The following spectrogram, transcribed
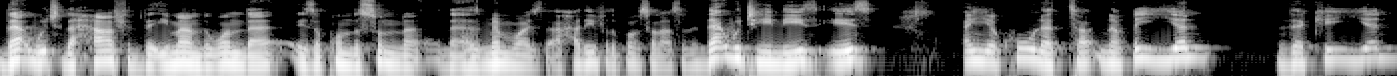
that which the Hafid, the Imam, the one that is upon the Sunnah that has memorized the Hadith of the Prophet ﷺ, that which he needs is أن يكون نقيا ذكيا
